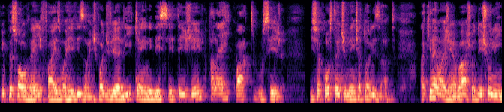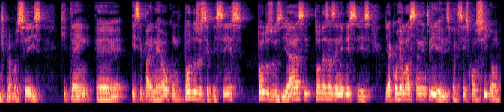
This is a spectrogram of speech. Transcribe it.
e o pessoal vem e faz uma revisão. A gente pode ver ali que a NBC-TG já está na R4, ou seja, isso é constantemente atualizado. Aqui na imagem abaixo eu deixo um link para vocês que tem é, esse painel com todos os CPCs, todos os IAs e todas as NBCs e a correlação entre eles, para que vocês consigam,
